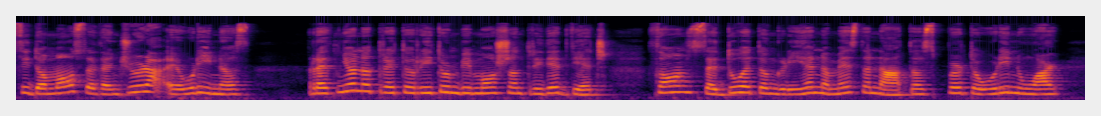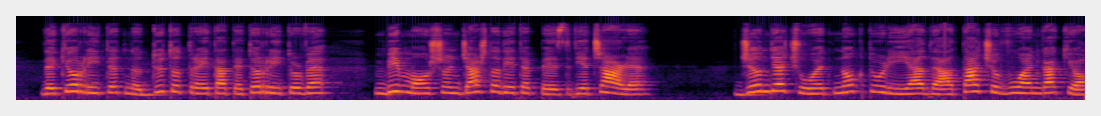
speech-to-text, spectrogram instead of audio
sidomos edhe ngjyra e urinës. Rreth një në tre të rritur mbi moshën tridhjetë vjeç thonë se duhet të ngrihen në mes të natës për të urinuar dhe kjo rritet në dy të tretat e të rriturve mbi moshën gjashtëdhjetë e pesë vjeçare. Gjendja quhet nokturia dhe ata që vuajnë nga kjo,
